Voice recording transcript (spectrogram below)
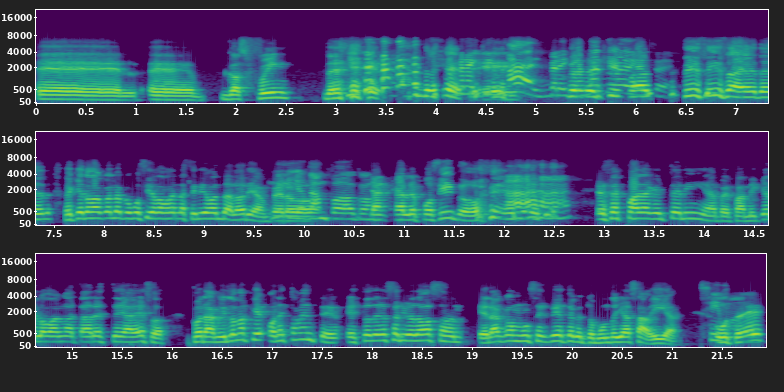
el eh, Ghost Fring, De, me Sí, sí, ¿sabes? De- es que no me acuerdo cómo se llamaba en la serie de Mandalorian, pero. Ni yo tampoco. Carlos Esposito. Esa espada que él tenía, pues para mí que lo van a atar este a eso. Pero a mí lo más que, honestamente, esto de Rosario Dawson era como un secreto que todo el mundo ya sabía. Sí, Ustedes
